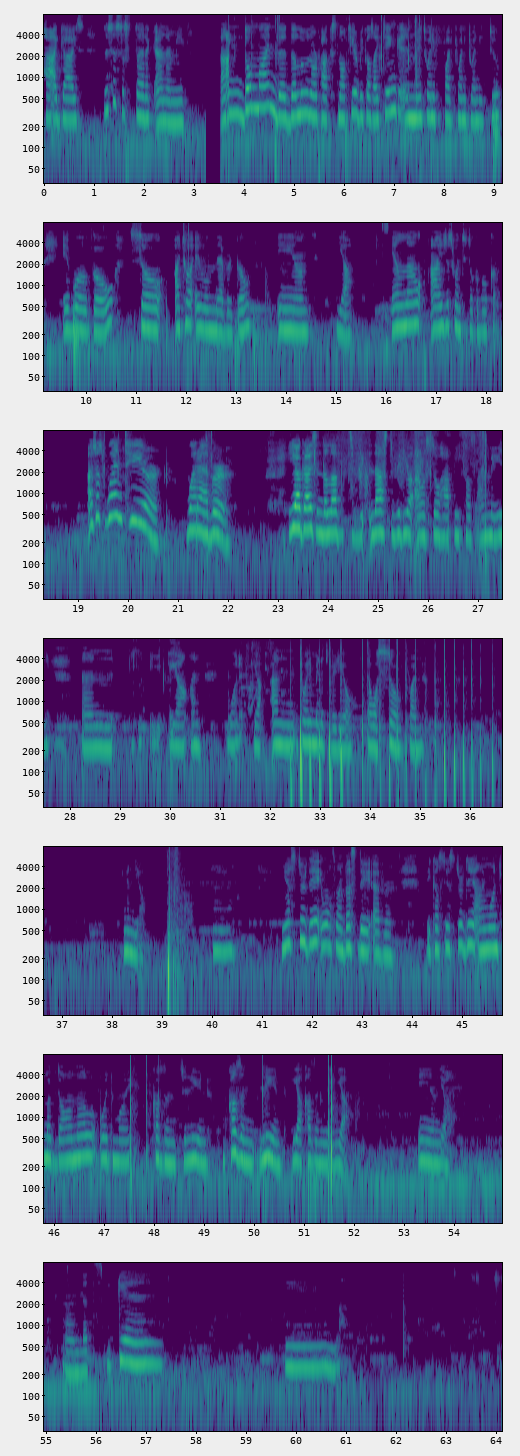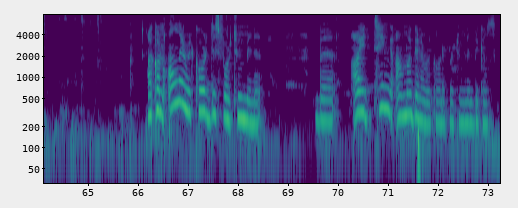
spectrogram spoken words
Hi guys, this is a static enemy. I don't mind the, the lunar pack is not here because I think in May 25, 2022 it will go. So I thought it will never go. And yeah. And now I just want to talk about. I just went here. Whatever. Yeah, guys, in the last last video, I was so happy because I made and yeah and what yeah and 20 minutes video. That was so fun. And yeah. Um, yesterday it was my best day ever. Because yesterday I went to McDonald's with my cousin Celine. Cousin Lean yeah cousin Lean yeah. And yeah. And let's begin yeah. I can only record this for two minutes, but I think I'm not gonna record it for two minutes because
